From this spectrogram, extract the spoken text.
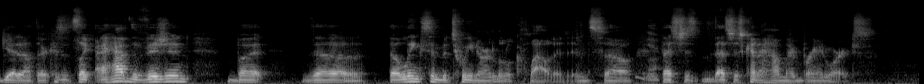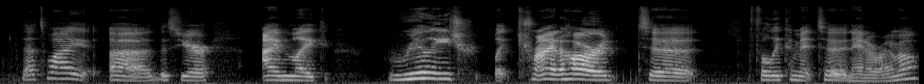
get out there because it's like I have the vision but the the links in between are a little clouded and so Yeah. that's just that's just kind of how my brain works That's why uh, this year I'm like really tr- like trying hard to fully commit to NaNoWriMo,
